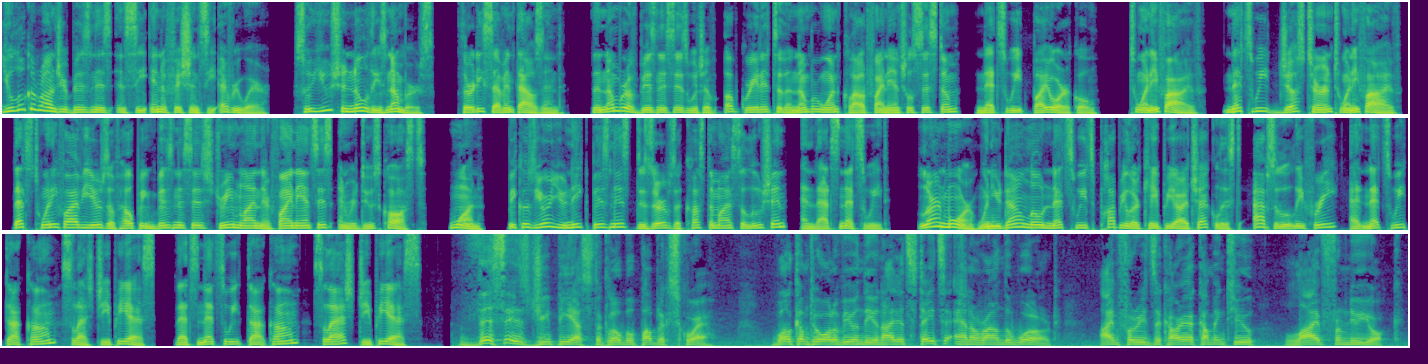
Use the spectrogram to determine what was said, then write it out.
You look around your business and see inefficiency everywhere, so you should know these numbers 37,000. The number of businesses which have upgraded to the number one cloud financial system, NetSuite by Oracle. 25. NetSuite just turned 25. That's 25 years of helping businesses streamline their finances and reduce costs. 1. Because your unique business deserves a customized solution, and that's NetSuite. Learn more when you download NetSuite's popular KPI checklist absolutely free at netsuite.com/gps. That's netsuite.com slash GPS. This is GPS, the Global Public Square. Welcome to all of you in the United States and around the world. I'm Fareed Zakaria coming to you live from New York.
